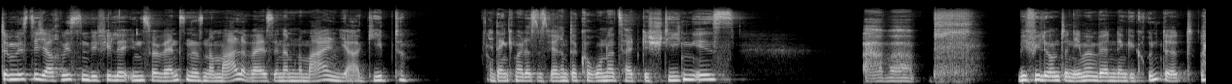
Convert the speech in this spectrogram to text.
Da müsste ich auch wissen, wie viele Insolvenzen es normalerweise in einem normalen Jahr gibt. Ich denke mal, dass es während der Corona-Zeit gestiegen ist. Aber pff, wie viele Unternehmen werden denn gegründet?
